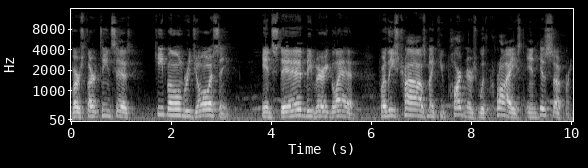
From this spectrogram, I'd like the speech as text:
Verse 13 says, Keep on rejoicing, Instead, be very glad, for these trials make you partners with Christ in his suffering,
